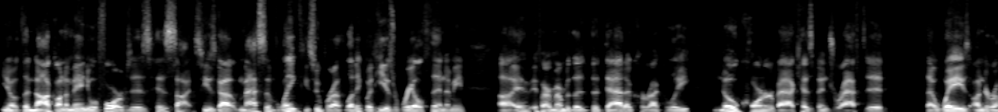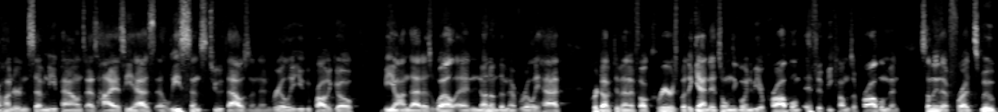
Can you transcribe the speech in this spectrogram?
you know the knock on Emmanuel Forbes is his size. He's got massive length. He's super athletic, but he is rail thin. I mean, uh, if, if I remember the the data correctly, no cornerback has been drafted that weighs under 170 pounds as high as he has at least since 2000 and really you could probably go beyond that as well and none of them have really had productive NFL careers but again it's only going to be a problem if it becomes a problem. And something that Fred Smoot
